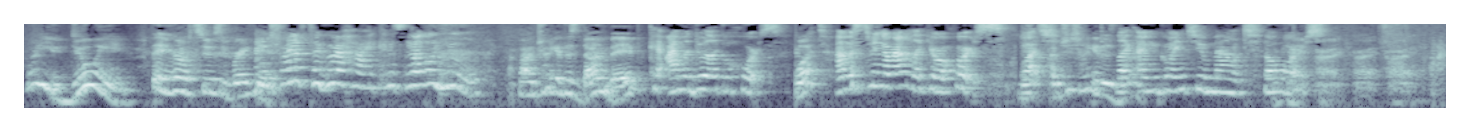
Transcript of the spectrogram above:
What are you doing? Babe, you're gonna seriously break I'm it. trying to figure out how I can snuggle you. I'm trying to get this done, babe. Okay, I'm gonna do it like a horse. What? I'm gonna swing around like you're a horse. Watch. I'm just trying to get this Like done. I'm going to mount the Okay, horse. Alright, alright, alright.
